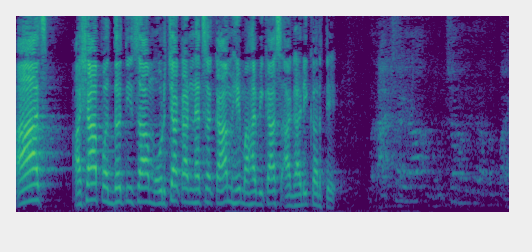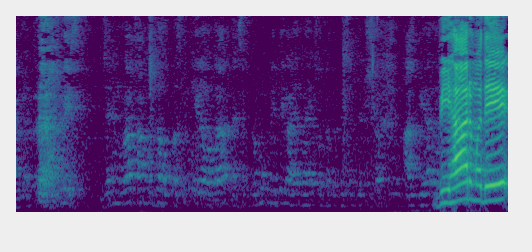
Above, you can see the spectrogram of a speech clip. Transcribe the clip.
आज अशा पद्धतीचा मोर्चा काढण्याचं काम हे महाविकास आघाडी करते. बिहारमध्ये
